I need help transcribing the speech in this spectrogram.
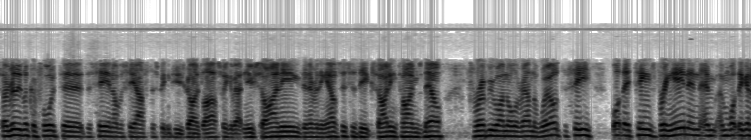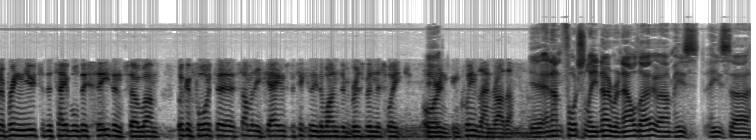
so really looking forward to, to seeing. Obviously, after speaking to you guys last week about new signings and everything else, this is the exciting times now for everyone all around the world to see what their teams bring in and, and, and what they're going to bring new to the table this season. So um, looking forward to some of these games, particularly the ones in Brisbane this week or Yeah. in, in Queensland rather. Yeah, and unfortunately, no Ronaldo. Um, he's he's uh,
